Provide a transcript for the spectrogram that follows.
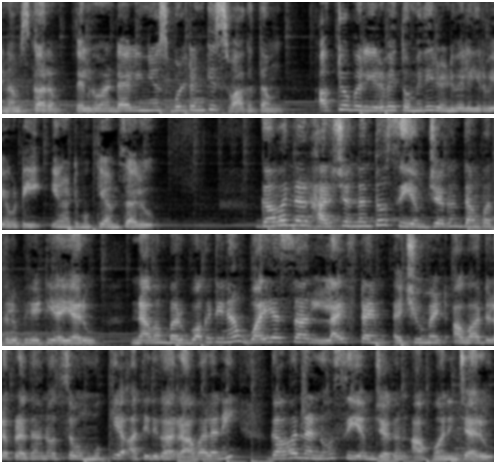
నమస్కారం. తెలుగు వన్ డైలీ న్యూస్ బులెటిన్కి స్వాగతం. అక్టోబర్ ఇరవై తొమ్మిది రెండు వేల ఇరవై ఒకటి. ఈనాటి ముఖ్యాంశాలు. గవర్నర్ హరిచందన్తో సీఎం జగన్ దంపతులు భేటీ అయ్యారు. నవంబర్ ఒకటిన వైఎస్ఆర్ లైఫ్ టైం అచీవ్మెంట్ అవార్డుల ప్రధానోత్సవం ముఖ్య అతిథిగా రావాలని గవర్నర్ను సీఎం జగన్ ఆహ్వానించారు.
